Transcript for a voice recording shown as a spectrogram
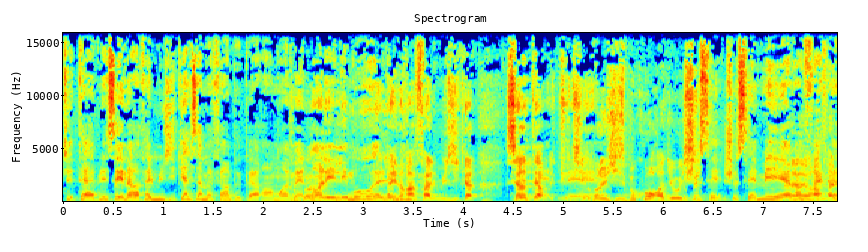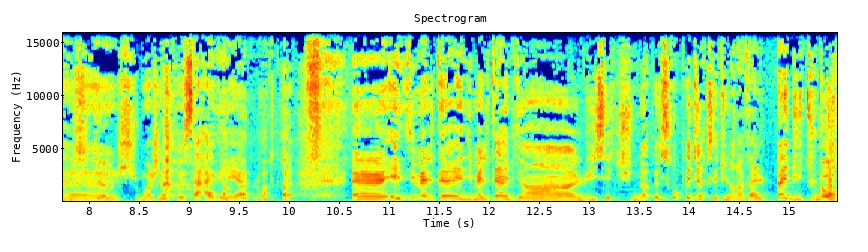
Tu t'as appelé ça une rafale musicale, ça m'a fait un peu peur, hein, moi, maintenant, les, les mots. Les Ah, une mots- rafale musicale. C'est un terme, les- tu les- on l'utilise beaucoup en radio ici. Je sais, je sais, mais Euh, rafale, rafale euh, musicale. moi j'ai trouvé ça agréable en tout cas. Euh, Eddie Melter, Eddie Melter, eh bien, lui c'est une. Est-ce qu'on peut dire que c'est une rafale? Pas du tout. Non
